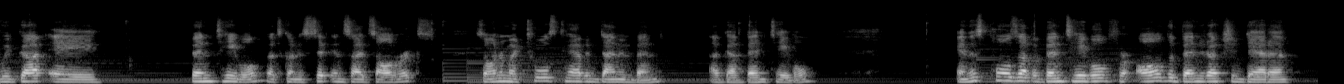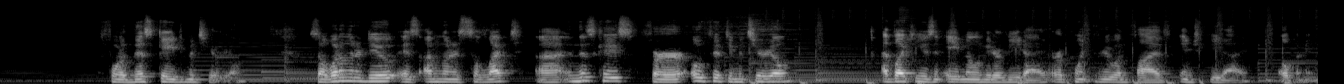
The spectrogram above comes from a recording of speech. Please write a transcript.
we've got a bend table that's going to sit inside SOLIDWORKS. So under my Tools tab in Diamond Bend, I've got Bend Table. And this pulls up a bend table for all the bend deduction data for this gauge material. So what I'm going to do is I'm going to select, uh, in this case, for 050 material, I'd like to use an 8 millimeter V-die or a 0.315 inch V-die opening.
